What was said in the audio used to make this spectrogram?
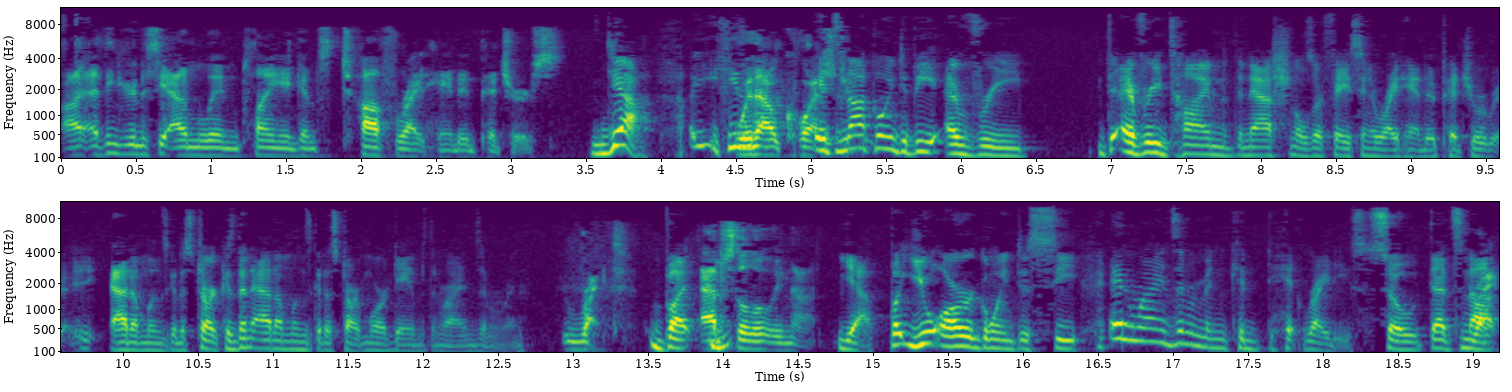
I think you're going to see Adam Lind playing against tough right-handed pitchers. Yeah, he's Without question. It's not going to be every every time that the Nationals are facing a right-handed pitcher, Adam Lind's going to start because then Adam Lind's going to start more games than Ryan Zimmerman. Right. But Absolutely not. yeah, but you are going to see, and Ryan Zimmerman could hit righties, so that's not,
